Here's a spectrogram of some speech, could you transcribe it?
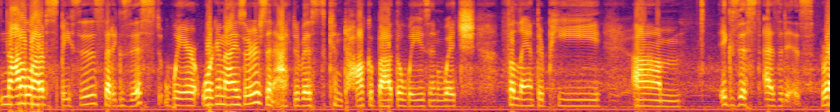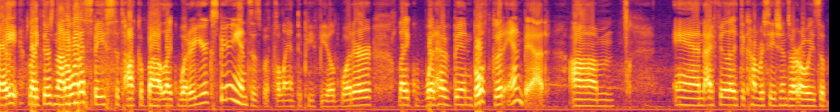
not a lot of spaces that exist where organizers and activists can talk about the ways in which philanthropy um exists as it is, right? Like there's not a lot of space to talk about like what are your experiences with philanthropy field? What are like what have been both good and bad? Um and I feel like the conversations are always a,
